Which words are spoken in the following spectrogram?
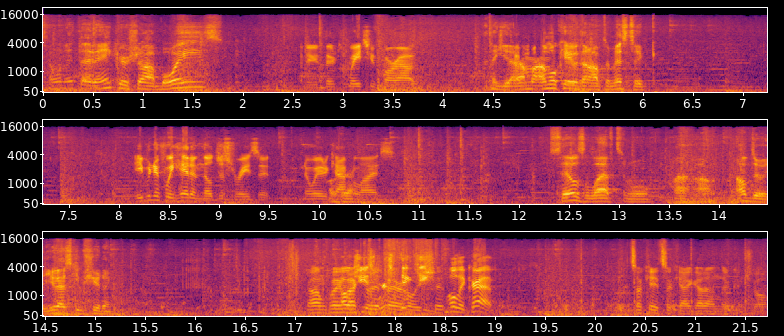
Someone hit that anchor shot, boys. Dude, they're way too far out. I think yeah, I'm, I'm okay with an optimistic. Even if we hit them, they'll just raise it. No way to Okay. capitalize. Sails left, and we'll. Uh, I'll, I'll do it. You guys keep shooting. Oh, I'm going Oh, back jeez, to we're repair. Holy shit. Holy crap. It's okay, it's okay. I got it under control.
